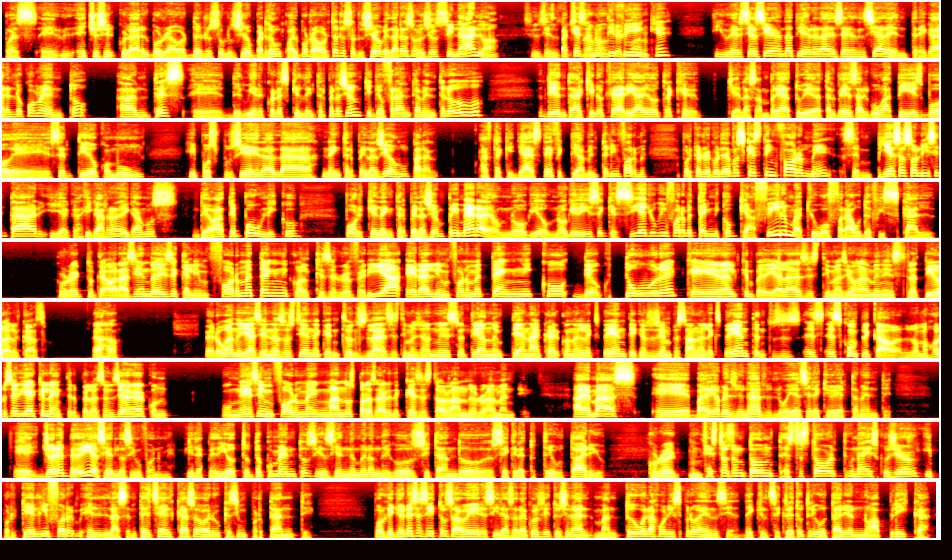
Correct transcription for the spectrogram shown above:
pues eh, hecho circular el borrador de resolución, perdón, ¿cuál borrador de resolución? Es la resolución final, es para que se notifique y ver si Hacienda tiene la decencia de entregar el documento antes eh, del miércoles, que es la interpelación, que yo francamente lo dudo. Aquí no quedaría de otra que, que la Asamblea tuviera tal vez algún atisbo de sentido común y pospusiera la, la interpelación para hasta que ya esté efectivamente el informe, porque recordemos que este informe se empieza a solicitar y, y gana, digamos, debate público, porque la interpelación primera de Don Don dice que sí hay un informe técnico que afirma que hubo fraude fiscal. Correcto, que ahora Hacienda dice que el informe técnico al que se refería era el informe técnico de octubre, que era el que pedía la desestimación administrativa del caso. Ajá. Pero bueno, y Hacienda sostiene que entonces la desestimación administrativa no tiene nada que ver con el expediente y que eso siempre está en el expediente. Entonces es, es complicado. Lo mejor sería que la interpelación se haga con, con ese informe en manos para saber de qué se está hablando realmente. Además, eh, valga mencionar, lo voy a decir aquí abiertamente, eh, yo le pedí a Hacienda ese informe y le pedí otros documentos y Hacienda me los negó citando secreto tributario. Correcto. Esto es, un ton, esto es toda una discusión y por qué el informe, la sentencia del caso de Baruch es importante. Porque yo necesito saber si la sala constitucional mantuvo la jurisprudencia de que el secreto tributario no aplica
